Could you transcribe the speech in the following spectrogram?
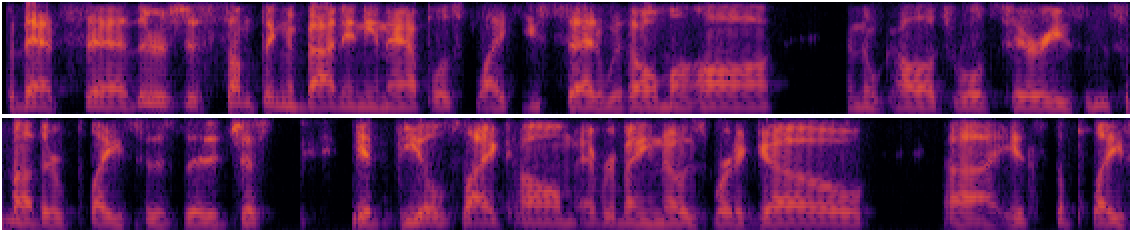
but that said, there's just something about Indianapolis, like you said, with Omaha and the College World Series and some other places that it just it feels like home. Everybody knows where to go. Uh, it's the place,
